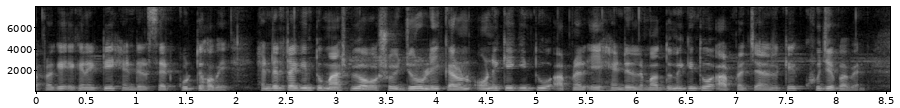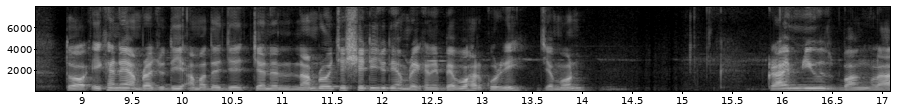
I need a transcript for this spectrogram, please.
আপনাকে এখানে একটি হ্যান্ডেল সেট করতে হবে। হ্যান্ডেলটা কিন্তু মাস্ট বি অবশ্যই জরুরি কারণ অনেকে কিন্তু আপনার এই হ্যান্ডেলের মাধ্যমে কিন্তু আপনার চ্যানেলকে খুঁজে পাবেন। তো এখানে আমরা যদি আমাদের যে চ্যানেল নাম রয়েছে সেটি যদি আমরা এখানে ব্যবহার করি, যেমন crime news Bangla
